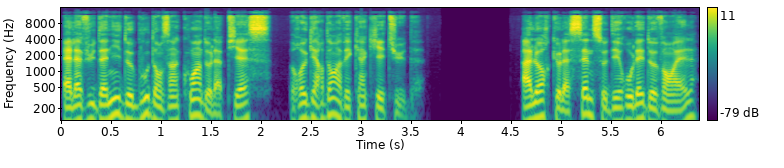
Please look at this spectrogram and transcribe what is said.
Elle a vu Danny debout dans un coin de la pièce, regardant avec inquiétude. Alors que la scène se déroulait devant elle,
